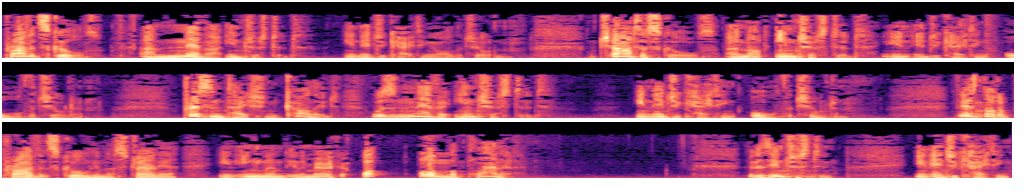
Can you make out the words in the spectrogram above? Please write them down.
Private schools are never interested in educating all the children. Charter schools are not interested in educating all the children. Presentation College was never interested in educating all the children. There's not a private school in Australia, in England, in America, on the planet that is interested in educating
